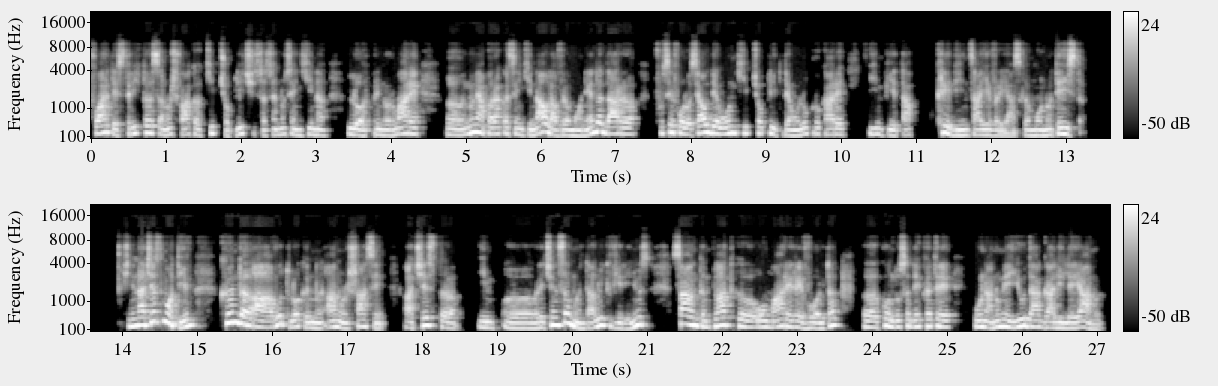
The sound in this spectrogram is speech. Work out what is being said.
foarte strictă să nu-și facă chip cioplit și să se nu se închină lor. Prin urmare, uh, nu neapărat că se închinau la vreo monedă, dar uh, se foloseau de un chip cioplit, de un lucru care impieta credința evreiască monoteistă. Și din acest motiv, când a avut loc în anul 6 acest uh, recensământ al lui Quirinius, s-a întâmplat o mare revoltă condusă de către un anume Iuda Galileanul.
